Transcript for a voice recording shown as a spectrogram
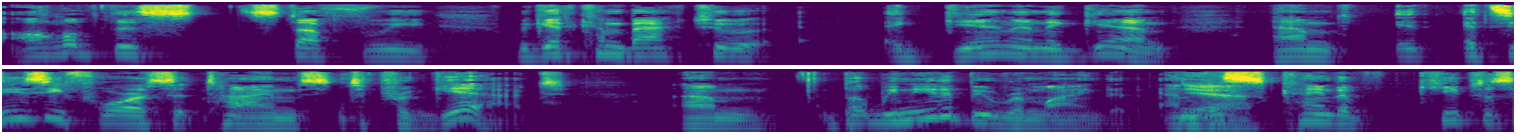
all of this stuff we, we get to come back to again and again. And it, it's easy for us at times to forget. Um, but we need to be reminded. And Yeah. this kind of keeps us.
